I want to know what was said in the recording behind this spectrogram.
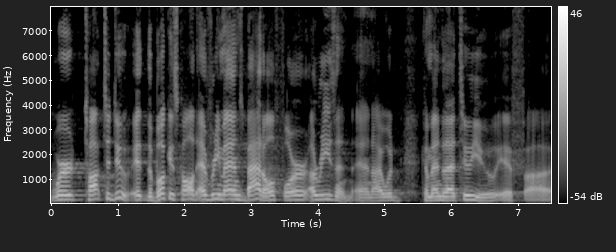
we're taught to do. It, the book is called Every Man's Battle for a reason, and I would commend that to you, if, uh,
